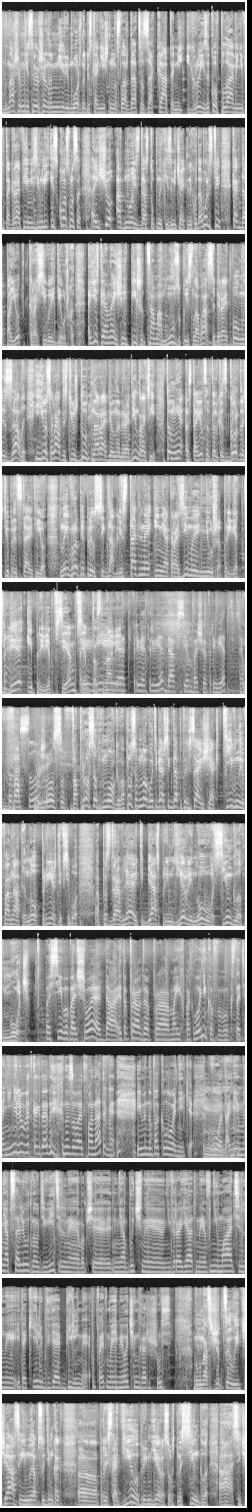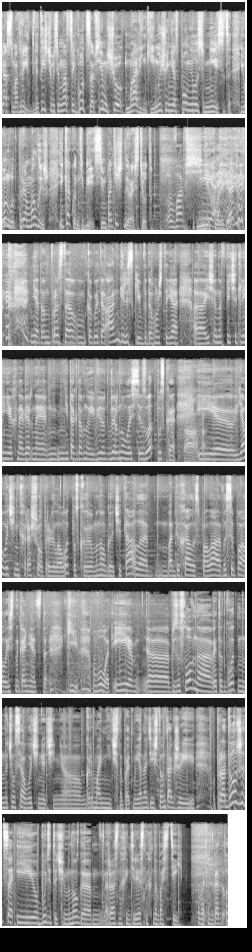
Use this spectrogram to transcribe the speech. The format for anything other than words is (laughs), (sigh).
В нашем несовершенном мире можно бесконечно наслаждаться закатами, игрой языков пламени, фотографиями Земли из космоса, а еще одно из доступных и замечательных удовольствий, когда поет красивая девушка. А если она еще и пишет сама музыку и слова, собирает полные залы, ее с радостью ждут на радио номер один России, то мне остается только с гордостью представить ее. На Европе Плюс всегда блистательная и неотразимая Нюша. Привет тебе и привет всем, всем, кто с нами. Привет, привет, привет. Да, всем большой привет. Всем, кто нас слушает. Вопросов, вопросов много. Вопросов много. У тебя всегда потрясающие, активные фанаты. Но прежде всего, а, поздравляю тебя с премьерой нового сингла «Ночь». Спасибо большое. Да, это правда про моих поклонников. Кстати, они не любят, когда (laughs) их называют фанатами. Именно поклонники. Мгм. Вот, они у меня абсолютно удивительные, вообще необычные, невероятные, внимательные и такие любвеобильные. Поэтому я ими очень горжусь. Ну, у нас еще целый час, и мы обсудим, как э, происходила премьера, собственно, сингла. А сейчас, смотри, 2018 год совсем еще маленький, ему еще не исполнилось месяца. И он вот прям малыш. И как он тебе? Симпатичный растет? Вообще. Не хулиганит? (laughs) Нет, он просто какой-то ангельский, потому что я э, еще на впечатлениях, наверное, не так давно вернулась из отпуска. И э, я очень хорошо провела отпуск, много читала, отдыхала, спала, высыпалась наконец-то. Ки. Вот. И, э, безусловно, этот год начался очень-очень гармонично, поэтому я надеюсь, что он также и продолжится, и будет очень много разных интересных новостей в этом году.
